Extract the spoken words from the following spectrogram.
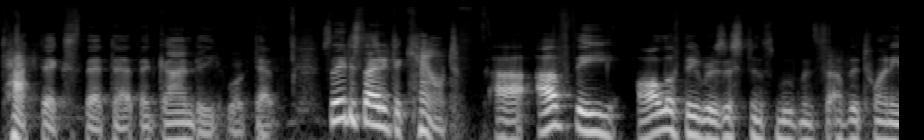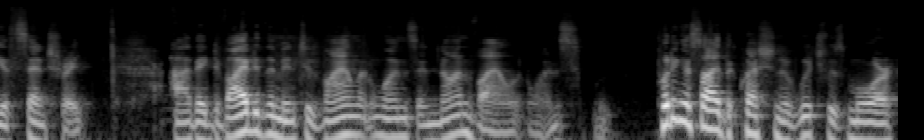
tactics that, uh, that Gandhi worked out. So they decided to count. Uh, of the, all of the resistance movements of the 20th century, uh, they divided them into violent ones and nonviolent ones, Putting aside the question of which was more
